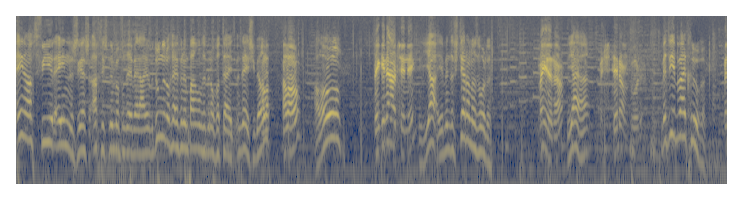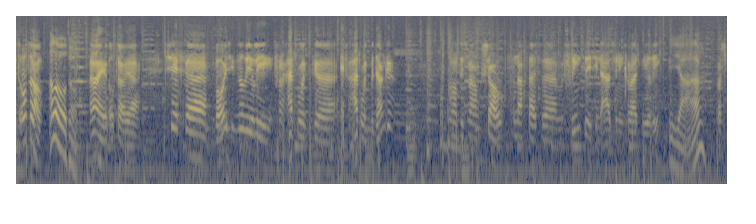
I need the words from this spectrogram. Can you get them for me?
18416 is het nummer van DB Radio. We doen er nog even een paar, want we hebben nog wat tijd. Met Decibel. Hallo? Hallo? Hallo? Ben ik in de uitzending? Ja, je bent een ster aan het worden. Ben je dat nou? Ja, ja. Met ster aan het worden? Met wie hebben wij het genoegen? Met Otto. Hallo Otto. Hoi, Otto, ja. Zeg, eh, boys, ik wilde jullie van hartelijk, eh, even hartelijk bedanken. Want het is namelijk zo, vannacht heeft eh, mijn vriend is in de uitzending geweest bij jullie. Ja, Dat was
